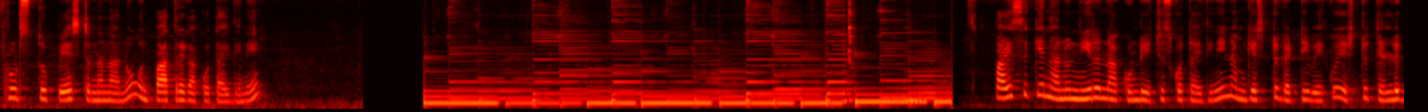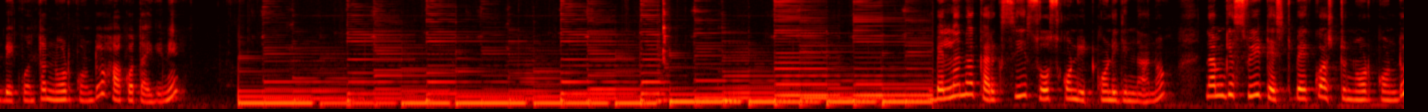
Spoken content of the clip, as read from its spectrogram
ಫ್ರೂಟ್ಸ್ದು ಪೇಸ್ಟನ್ನು ನಾನು ಒಂದು ಪಾತ್ರೆಗೆ ಹಾಕೋತಾ ಇದ್ದೀನಿ. ಪಾಯಸಕ್ಕೆ ನಾನು ನೀರನ್ನು ಹಾಕ್ಕೊಂಡು ಹೆಚ್ಚಿಸ್ಕೊತಾ ಇದ್ದೀನಿ. ನಮಗೆ ಎಷ್ಟು ಗಟ್ಟಿ ಬೇಕು, ಎಷ್ಟು ತೆಳ್ಳಗೆ ಬೇಕು ಅಂತ ನೋಡಿಕೊಂಡು ಹಾಕೋತಾ ಇದ್ದೀನಿ. ಬೆಲ್ಲನ ಕರಗಿಸಿ ಸೋಸ್ಕೊಂಡು ಇಟ್ಕೊಂಡಿದ್ದೀನಿ ನಾನು. ನಮಗೆ ಸ್ವೀಟ್ ಎಷ್ಟು ಬೇಕೋ ಅಷ್ಟು ನೋಡಿಕೊಂಡು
